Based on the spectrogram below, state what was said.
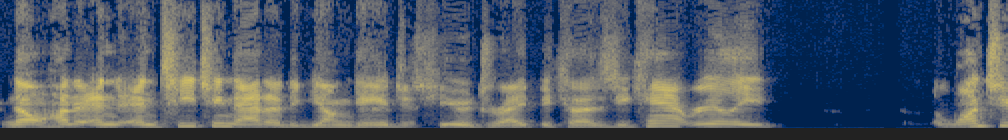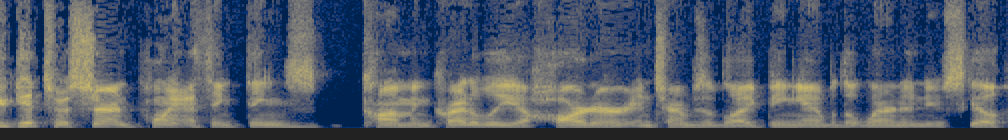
No, hundred and, and teaching that at a young age is huge, right? Because you can't really once you get to a certain point, I think things come incredibly harder in terms of like being able to learn a new skill.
